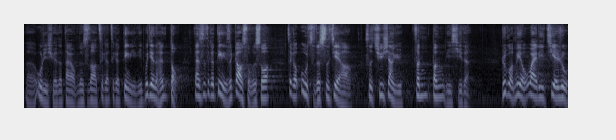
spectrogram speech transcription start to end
呃，物理学的大概我们都知道这个这个定理，你不见得很懂，但是这个定理是告诉我们说，这个物质的世界哈、是趋向于分崩离析的。如果没有外力介入，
